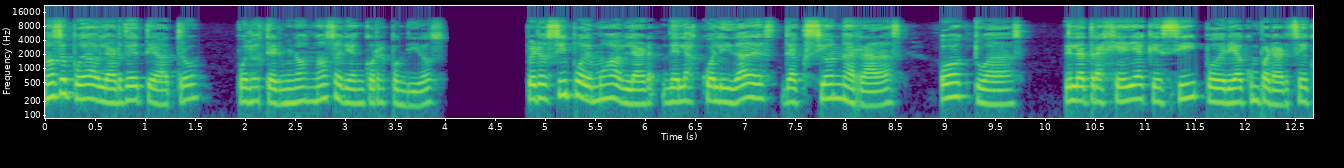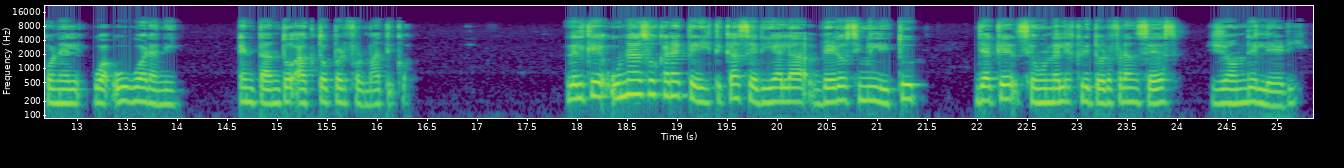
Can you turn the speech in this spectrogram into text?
No se puede hablar de teatro, pues los términos no serían correspondidos, pero sí podemos hablar de las cualidades de acción narradas o actuadas de la tragedia que sí podría compararse con el guaú guaraní, en tanto acto performático, del que una de sus características sería la verosimilitud, ya que, según el escritor francés Jean Lery,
